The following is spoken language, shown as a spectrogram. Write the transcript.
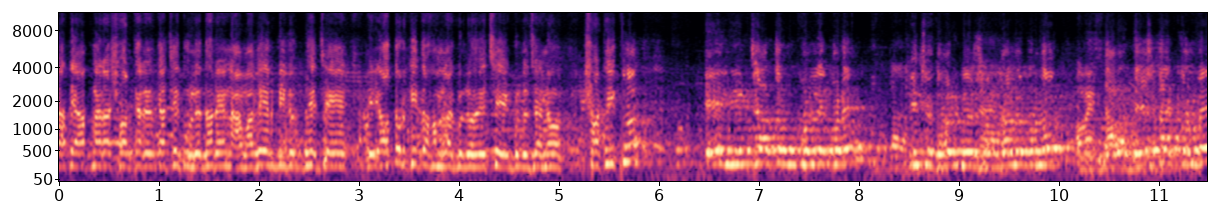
যাতে আপনারা সরকারের কাছে তুলে ধরেন। আমাদের বিরুদ্ধে যে এই অতর্কিত হামলাগুলো হয়েছে, এগুলো যেন সঠিক এই নির্যাতন করলে পরে কিছু ধর্মীয় সংখ্যালঘু লোক তারা দেশ ত্যাগ করবে,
